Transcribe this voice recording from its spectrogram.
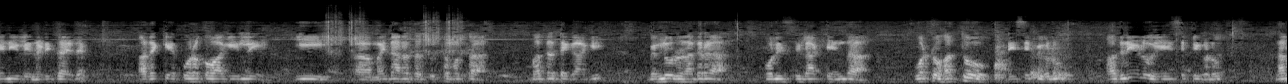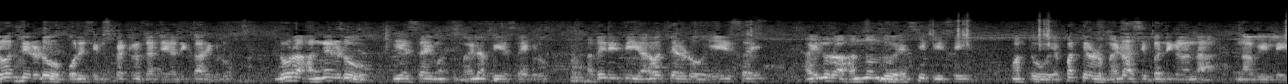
ಏನು ಇಲ್ಲಿ ನಡೀತಾ ಇದೆ, ಅದಕ್ಕೆ ಪೂರಕವಾಗಿ ಇಲ್ಲಿ ಈ ಮೈದಾನದ ಸುತ್ತಮುತ್ತ ಭದ್ರತೆಗಾಗಿ ಬೆಂಗಳೂರು ನಗರ ಪೊಲೀಸ್ ಇಲಾಖೆಯಿಂದ ಒಟ್ಟು ಹತ್ತು ಡಿಸಿಪಿಗಳು, ಹದಿನೇಳು ಎಸಿಪಿಗಳು, ನಲವತ್ತೆರಡು ಪೊಲೀಸ್ ಇನ್ಸ್ಪೆಕ್ಟರ್ ದರ್ಜೆಯ ಅಧಿಕಾರಿಗಳು, ನೂರ ಹನ್ನೆರಡು ಪಿಎಸ್ಐ ಮತ್ತು ಮಹಿಳಾ ಪಿಎಸ್ಐಗಳು, ಅದೇ ರೀತಿ ಅರವತ್ತೆರಡು ಎಎಸ್ಐ, ಐನೂರ ಹನ್ನೊಂದು ಎಸ್ಸಿಪಿಸಿ ಮತ್ತು ಎಪ್ಪತ್ತೆರಡು ಮಹಿಳಾ ಸಿಬ್ಬಂದಿಗಳನ್ನು ನಾವಿಲ್ಲಿ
